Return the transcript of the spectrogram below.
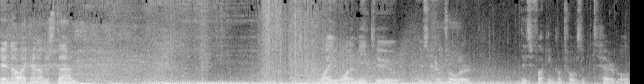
Okay, now I can understand why you wanted me to use a controller. These fucking controls are terrible.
